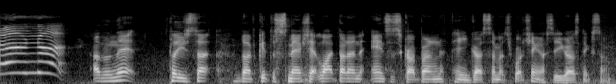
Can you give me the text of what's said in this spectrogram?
Other than that, please don't forget to smash that like button and subscribe button. Thank you guys so much for watching. I'll see you guys next time.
